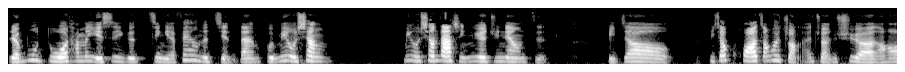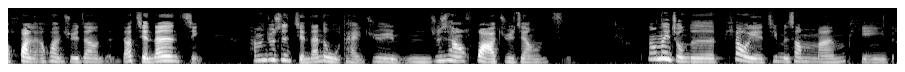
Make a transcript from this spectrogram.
人不多。他们也是一个景，也非常的简单，不没有像没有像大型音乐剧那样子比较比较夸张，会转来转去啊，然后换来换去这样的比较简单的景。他们就是简单的舞台剧，嗯，就是像话剧这样子。那那种的票也基本上蛮便宜的，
